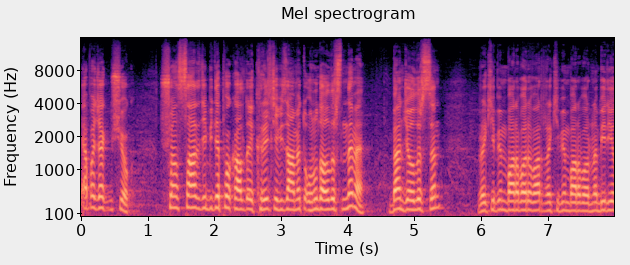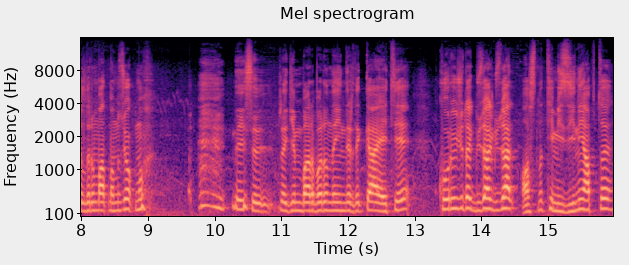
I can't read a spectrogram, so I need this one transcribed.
Yapacak bir şey yok. Şu an sadece bir depo kaldı. E, kraliçe bir zahmet onu da alırsın değil mi? Bence alırsın. Rakibin barbarı var. Rakibin barbarına bir yıldırım atmamız yok mu? Neyse rakibin barbarını indirdik gayet iyi. Koruyucu da güzel güzel aslında temizliğini yaptı.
